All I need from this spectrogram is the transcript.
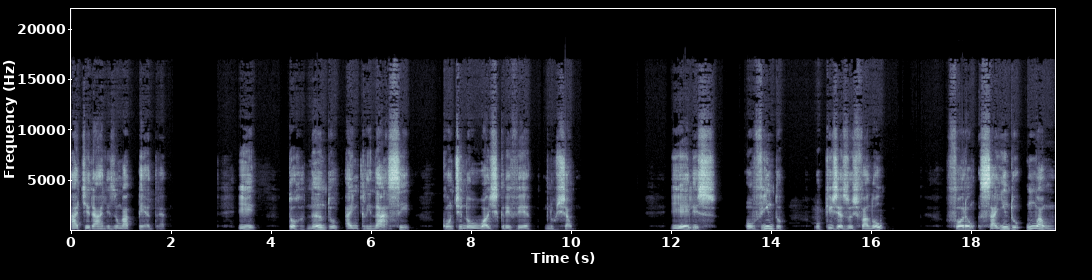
atirar-lhes uma pedra. e, tornando a inclinar-se, continuou a escrever no chão. E eles, ouvindo o que Jesus falou, foram saindo um a um,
